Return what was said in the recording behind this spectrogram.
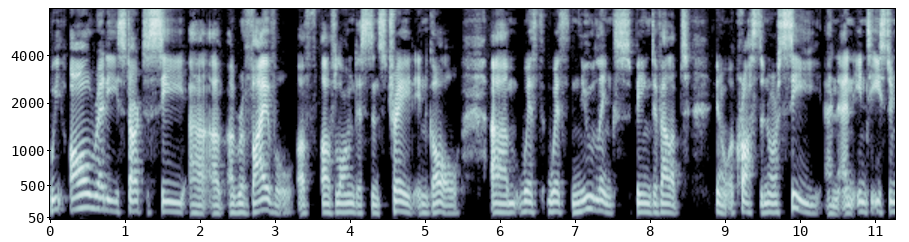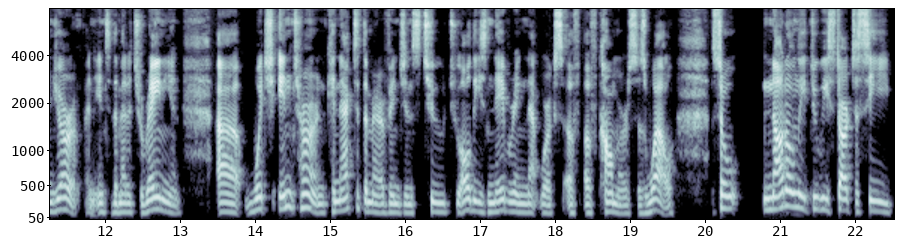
we already start to see a, a, revival of, of long distance trade in Gaul, um, with with new links being developed, you know, across the North Sea and and into Eastern Europe and into the Mediterranean, uh, which in turn connected the Merovingians to to all these neighboring networks of of commerce as well. So not only do we start to see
